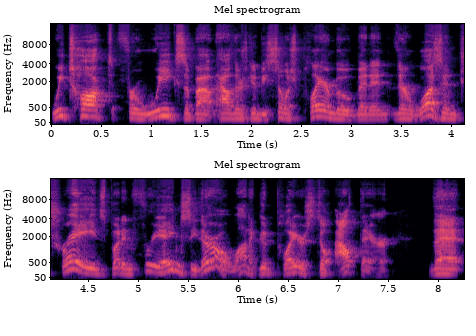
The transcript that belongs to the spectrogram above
We talked for weeks about how there's going to be so much player movement, and there wasn't trades, but in free agency, there are a lot of good players still out there that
